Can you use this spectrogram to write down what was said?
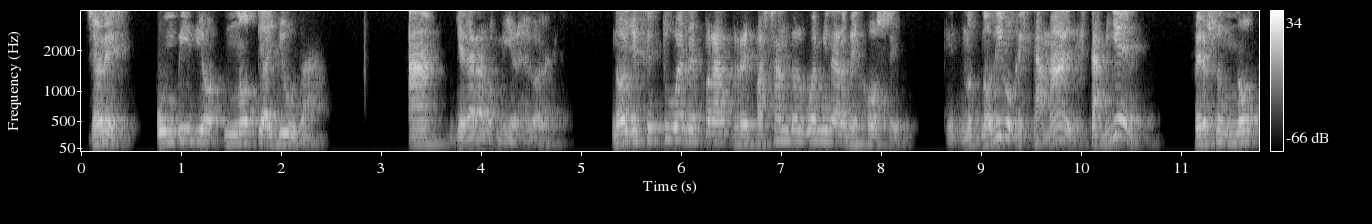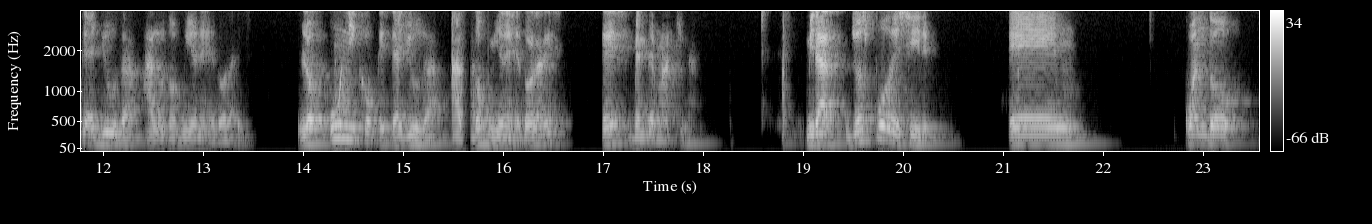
Señores, un vídeo no te ayuda a llegar a dos millones de dólares. No, yo es que estuve repasando el webinar de José, que no, no digo que está mal, está bien, pero eso no te ayuda a los dos millones de dólares. Lo único que te ayuda a dos millones de dólares es vender máquinas. Mirad, yo os puedo decir, eh, cuando,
